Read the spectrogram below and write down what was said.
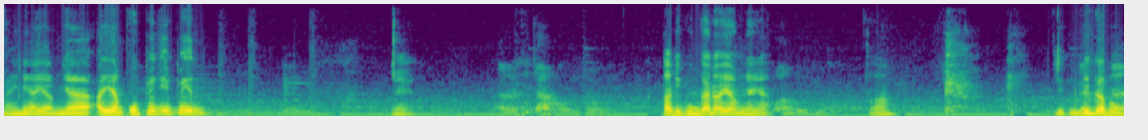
Nah ini ayamnya, ayam upin ipin. Nih. Tadi gua nggak ada ayamnya ya? Hah? Digabung.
